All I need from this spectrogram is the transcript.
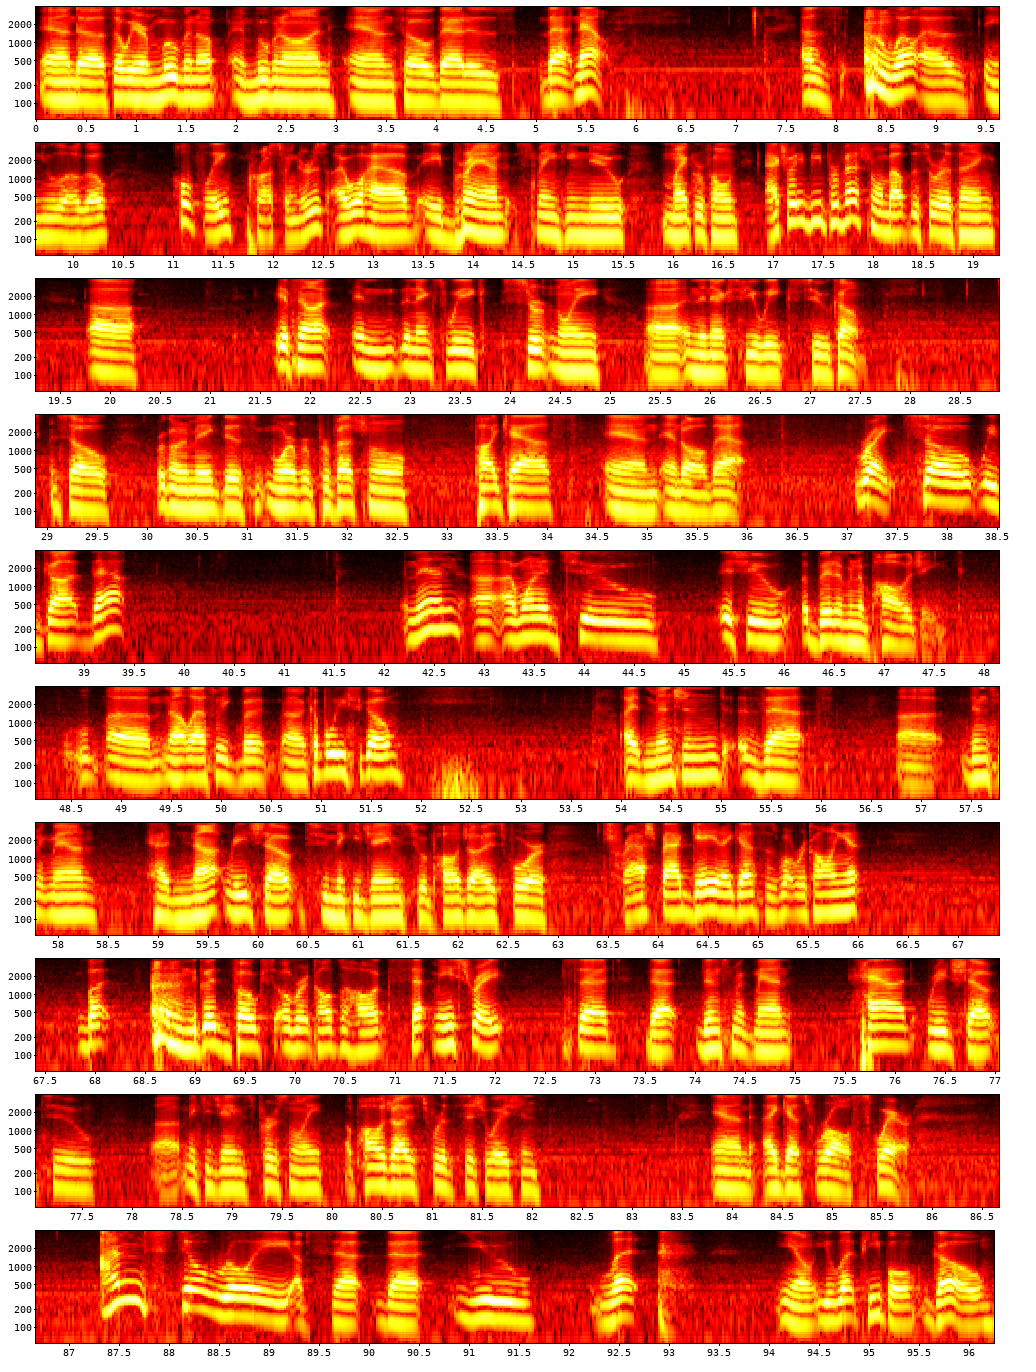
And uh, so we are moving up and moving on. And so that is that. Now, as well as a new logo, hopefully, cross fingers, I will have a brand spanking new microphone. Actually, be professional about this sort of thing. Uh, if not in the next week, certainly uh, in the next few weeks to come. So, we're going to make this more of a professional podcast and and all that. Right. So we've got that. And then uh, I wanted to issue a bit of an apology. Uh, not last week, but uh, a couple weeks ago, I had mentioned that uh, Vince McMahon had not reached out to Mickie James to apologize for Trash Bag Gate, I guess is what we're calling it. But the good folks over at Cultaholics set me straight, said that Vince McMahon had reached out to uh, Mickie James personally, apologized for the situation, and I guess we're all square. I'm still really upset that you let you know you let people go.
